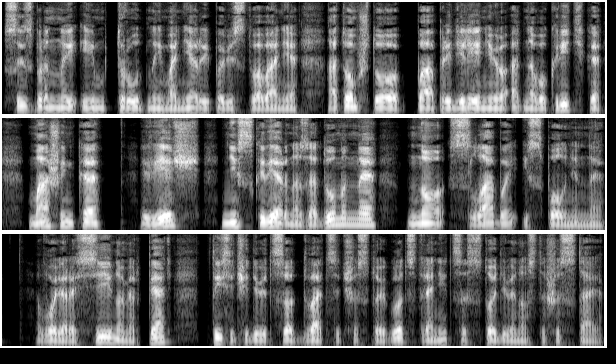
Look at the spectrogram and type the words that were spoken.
с избранной им трудной манерой повествования, о том, что, по определению одного критика, Машенька — вещь не скверно задуманная, но слабо исполненная. Воля России, номер 5, 1926 год, страница 196.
